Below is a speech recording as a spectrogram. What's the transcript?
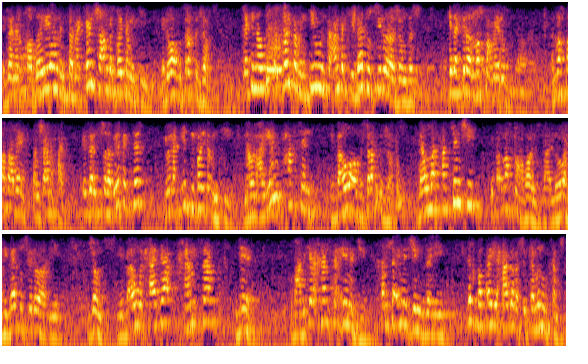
اذا القضية ان أنت ما كانش عندك فيتامين K اللي هو obstructive jaundice لكن لو فيتامين K وانت عندك hepatocellular jaundice كده كده المصنع ماله. المصنع تعبان فمش عامل حاجة. إذا ال therapeutic test يقول لك إدي فيتامين K لو العيان اتحسن يبقى هو obstructive jaundice. لو ما اتحسنش يبقى المصنع بايظ بقى اللي هو hepatocellular jaundice. يبقى أول حاجة خمسة lab؟ وبعد كده خمسة imaging خمسة imaging زي إيه؟ اخبط أي حاجة بس نكملهم خمسة.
